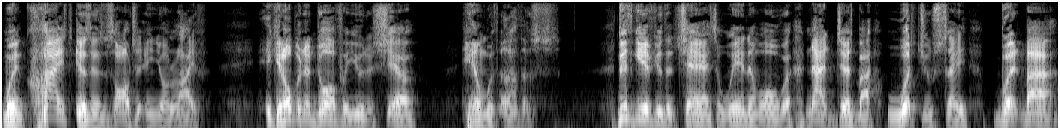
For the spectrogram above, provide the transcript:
When Christ is exalted in your life, it can open the door for you to share him with others. This gives you the chance to win them over, not just by what you say, but by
